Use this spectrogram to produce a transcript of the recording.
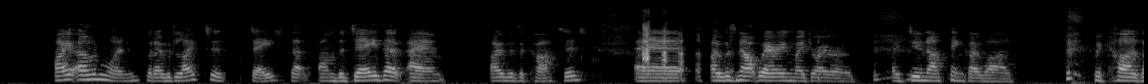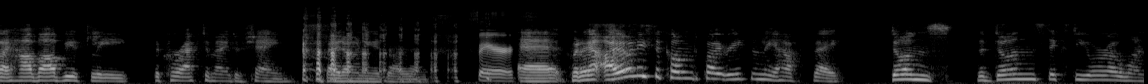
I own one, but I would like to state that on the day that um I was accosted, uh, I was not wearing my dry robe. I do not think I was, because I have obviously the correct amount of shame about owning a dry robe. Fair. Uh, but I, I only succumbed quite recently, I have to say. Dunnes, the Dunnes 60 euro one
